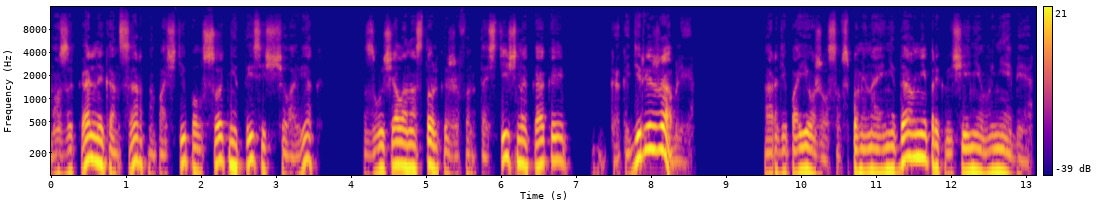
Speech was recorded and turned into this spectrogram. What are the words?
Музыкальный концерт на почти полсотни тысяч человек звучало настолько же фантастично, как и... как и дирижабли. Арди поежился, вспоминая недавние приключения в небе.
